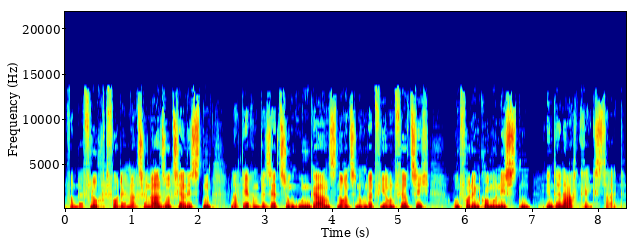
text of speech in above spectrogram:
von der Flucht vor den Nationalsozialisten nach deren Besetzung Ungarns 1944 und vor den Kommunisten in der Nachkriegszeit.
